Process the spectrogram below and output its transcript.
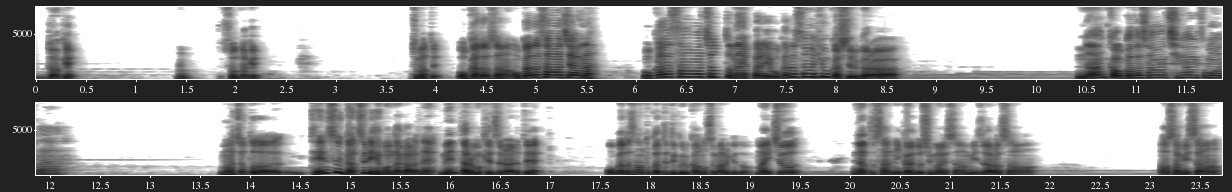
だけ？ん？そんだけ？ちょっと待って。岡田さん。岡田さんはちゃうな。岡田さんはちょっとな、やっぱり岡田さんは評価してるから、なんか岡田さんは違うと思うな。まあちょっと、点数がっつりへこんだからね。メンタルも削られて、岡田さんとか出てくる可能性もあるけど、まあ一応、ひなたさん、二階堂姉妹さん、水原さん、あさみさん。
